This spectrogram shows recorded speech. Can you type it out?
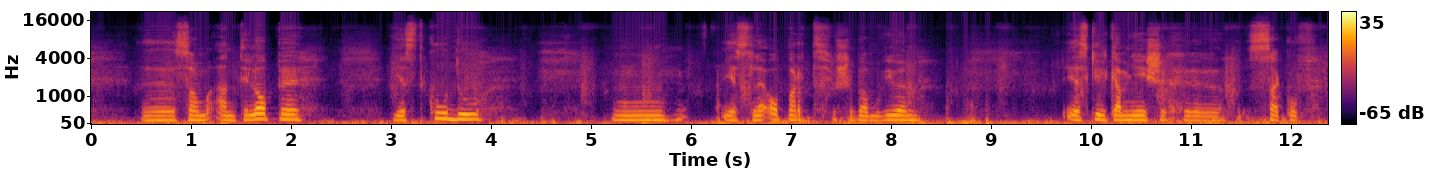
są antylopy, jest kudu, mm, jest leopard, już chyba mówiłem. Jest kilka mniejszych ssaków.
